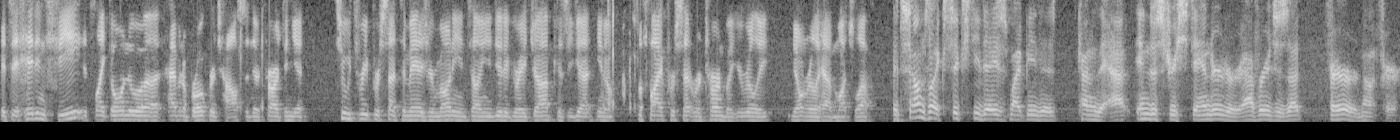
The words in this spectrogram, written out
It's a hidden fee. It's like going to a having a brokerage house and they're charging you two three percent to manage your money and telling you did a great job because you got you know a five percent return, but you really you don't really have much left. It sounds like sixty days might be the kind of the industry standard or average. Is that fair or not fair?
